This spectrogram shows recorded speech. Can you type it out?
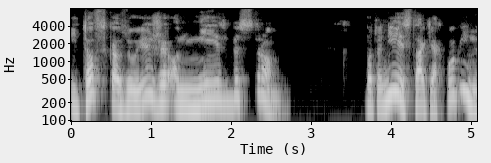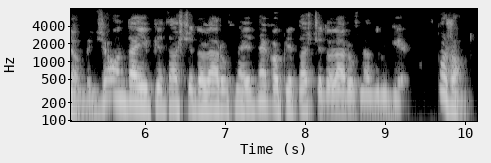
I to wskazuje, że on nie jest bezstronny bo to nie jest tak, jak powinno być, że on daje 15 dolarów na jednego, 15 dolarów na drugiego. W porządku.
